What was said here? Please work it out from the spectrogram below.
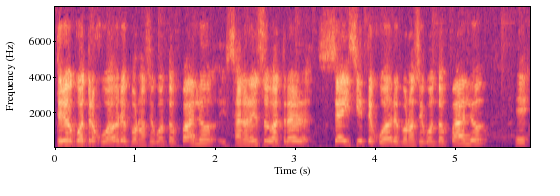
3 o 4 jugadores por no sé cuántos palos, San Lorenzo va a traer 6, 7 jugadores por no sé cuántos palos, eh,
